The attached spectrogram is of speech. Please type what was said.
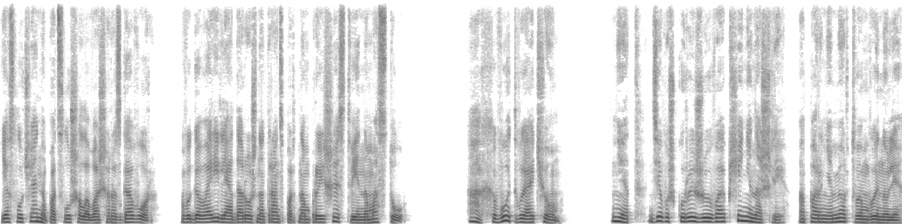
«Я случайно подслушала ваш разговор. Вы говорили о дорожно-транспортном происшествии на мосту. Ах, вот вы о чем. Нет, девушку рыжую вообще не нашли, а парня мертвым вынули.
